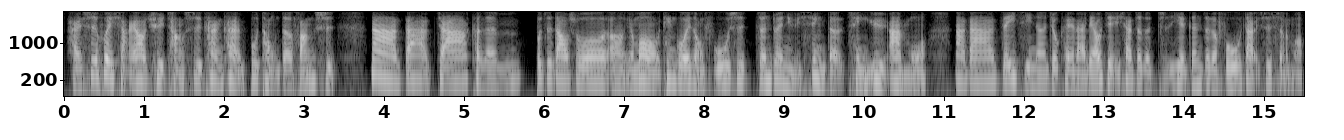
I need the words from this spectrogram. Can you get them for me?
还是会想要去尝试看看不同的方式。那大家可能。不知道说，呃，有没有听过一种服务是针对女性的情欲按摩？那大家这一集呢，就可以来了解一下这个职业跟这个服务到底是什么。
